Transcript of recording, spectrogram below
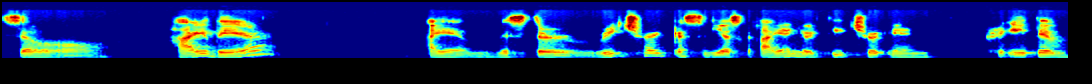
So, hi there. I am Mr. Richard Casillas Cacayan, your teacher in creative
